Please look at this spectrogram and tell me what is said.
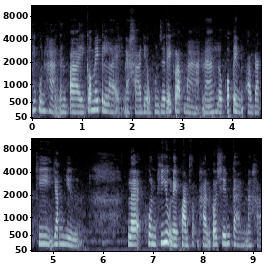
ที่คุณห่างกันไปก็ไม่เป็นไรนะคะ เดี๋ยวคุณจะได้กลับมานะแล้วก็เป็นความรักที่ยั่งยืน และคนที่อยู่ในความสัมพันธ์ก็เช่นกันนะคะ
